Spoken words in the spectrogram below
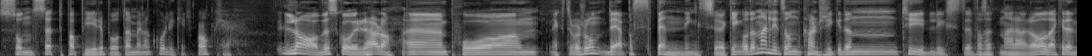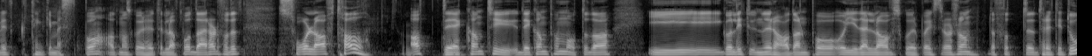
sånn sett papiret på at du er melankoliker. Ok. Lave scorer her, da, eh, på ekstroversjon, det er på spenningssøking. Og den er litt sånn, kanskje ikke den tydeligste fasetten her, Harald. Det er ikke den vi tenker mest på, at man scorer høyt eller lavt på. Der har du fått et så lavt tall at det kan, ty det kan på en måte da i, gå litt under radaren på å gi deg lav score på ekstraversjon. Du har fått eh, 32.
